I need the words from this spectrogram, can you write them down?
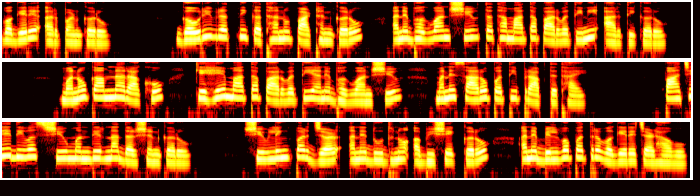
વગેરે અર્પણ કરો. ગૌરીવ્રતની કથાનું પાઠન કરો અને ભગવાન શિવ તથા માતા પાર્વતીની આરતી કરો. મનોકામના રાખો કે હે માતા પાર્વતી અને ભગવાન શિવ, મને સારો પતિ પ્રાપ્ત થાય. પાંચેય દિવસ શિવ મંદિરના દર્શન કરો. શિવલિંગ પર જળ અને દૂધનો અભિષેક કરો અને બિલ્વપત્ર વગેરે ચઢાવો.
